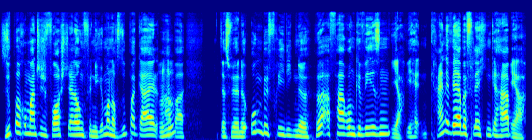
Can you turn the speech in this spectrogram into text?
Super romantische Vorstellung, finde ich immer noch super geil, Mhm. aber das wäre eine unbefriedigende Hörerfahrung gewesen. Ja. Wir hätten keine Werbeflächen gehabt Ja,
